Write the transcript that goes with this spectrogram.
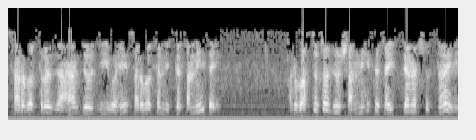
सर्वत्र जहाँ जो जीव है, सर्वत्र नित्य सन्निहित है। और वस्तु तो जो सन्निहित चैतन्य शुद्ध है,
